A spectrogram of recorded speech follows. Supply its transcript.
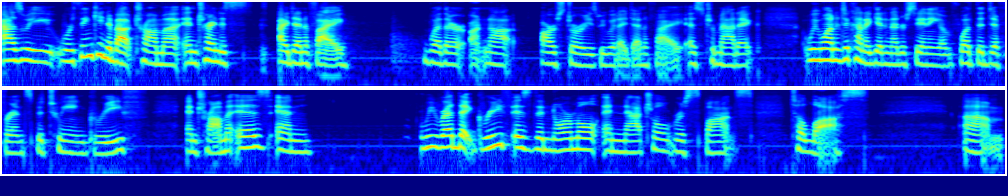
as we were thinking about trauma and trying to s- identify whether or not our stories we would identify as traumatic, we wanted to kind of get an understanding of what the difference between grief and trauma is. And we read that grief is the normal and natural response to loss. Um,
